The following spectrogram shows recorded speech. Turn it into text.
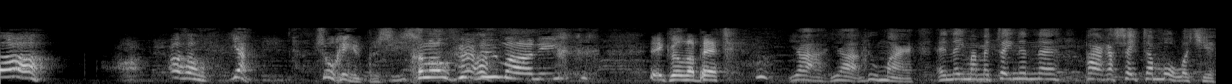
Ah! Oh, Ja, zo ging het precies. Geloof je nu maar niet? ik wil naar bed. Ja, ja, doe maar. En neem maar meteen een eh paracetamolletje.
